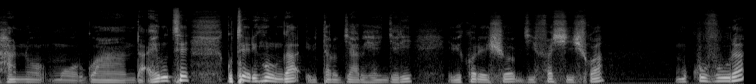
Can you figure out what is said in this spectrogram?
hano mu Rwanda. Aherutse gutera inkunga ibitaro bya Ruhengeri ibikoresho byifashishwa mu kuvura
